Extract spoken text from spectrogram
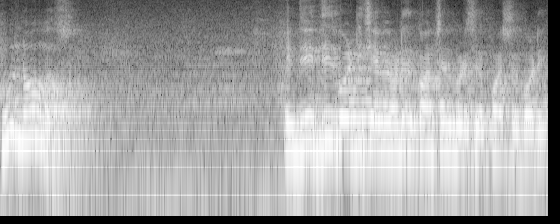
Who knows? If this, this body changes, what is the conscious body, subconscious body?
